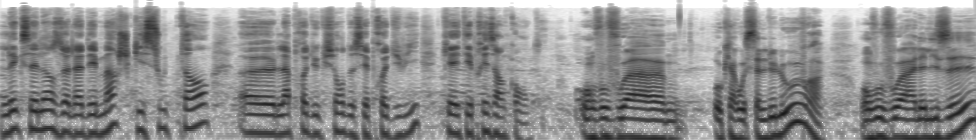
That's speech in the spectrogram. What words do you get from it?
l'excellence de la démarche qui sous-tend la production de ces produits qui a été prise en compte. On vous voit euh, au carrousel du Louvre, on vous voit à l'Elysée.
